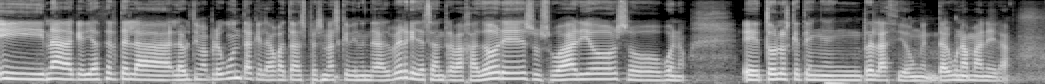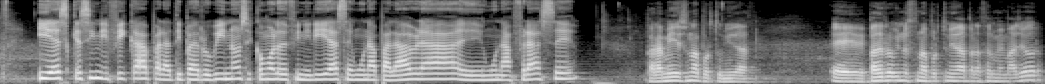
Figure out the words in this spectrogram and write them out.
Y nada, quería hacerte la, la, última pregunta que le hago a todas las personas que vienen del albergue, ya sean trabajadores, usuarios o, bueno, eh, todos los que tengan relación de alguna manera. Y es, ¿qué significa para ti, Padre Rubinos, y cómo lo definirías en una palabra, en una frase? Para mí es una oportunidad. Eh, Padre Rubino fue una oportunidad para hacerme mayor,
